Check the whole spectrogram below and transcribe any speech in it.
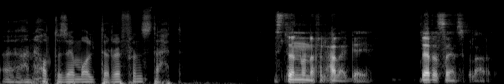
هنحط زي ما قلت ال reference تحت. استنونا في الحلقة الجاية. Data Science بالعربي.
